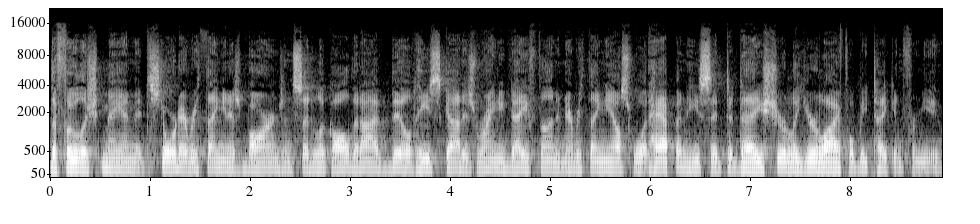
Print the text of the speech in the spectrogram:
the foolish man that stored everything in his barns and said, Look, all that I've built, he's got his rainy day fund and everything else. What happened? He said, Today, surely your life will be taken from you.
